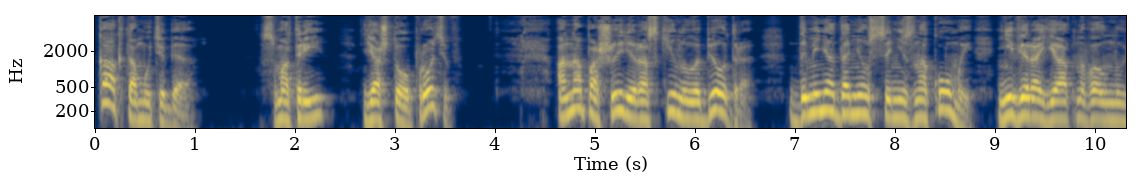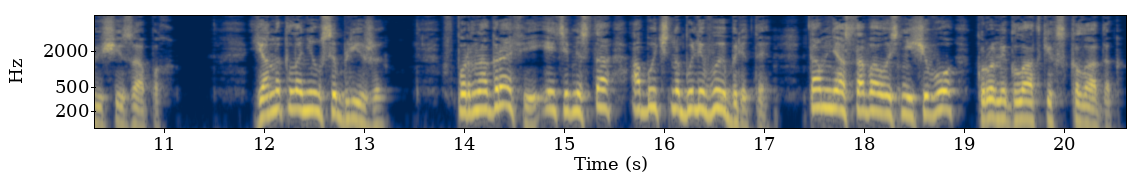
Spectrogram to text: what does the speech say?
как там у тебя». «Смотри. Я что, против?» Она пошире раскинула бедра. До меня донесся незнакомый, невероятно волнующий запах. Я наклонился ближе. В порнографии эти места обычно были выбриты. Там не оставалось ничего, кроме гладких складок.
